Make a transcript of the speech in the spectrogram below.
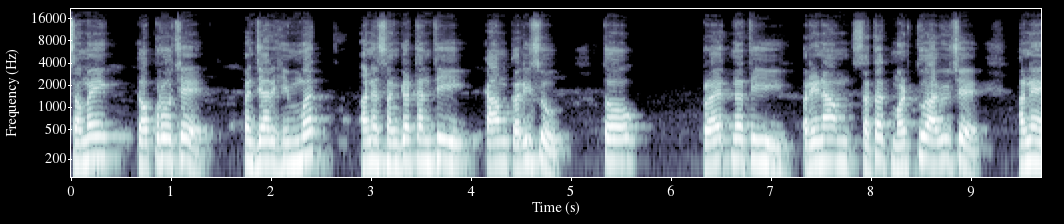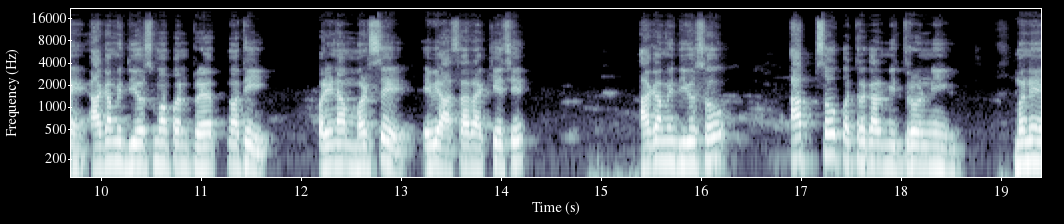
સમય કપરો છે, પણ જ્યારે હિંમત અને સંગઠનથી કામ કરીશું, તો પ્રયત્નથી પરિણામ સતત મળતું આવ્યું છે અને આગામી દિવસોમાં પણ પ્રયત્નોથી પરિણામ મળશે એવી આશા રાખીએ છીએ. આગામી દિવસો આપ સૌ પત્રકાર મિત્રોની મને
